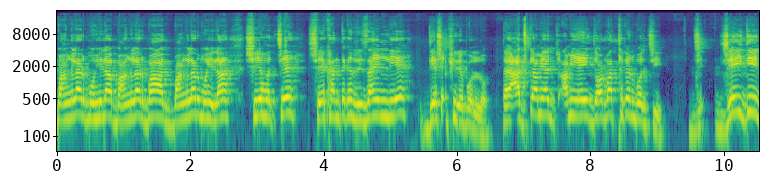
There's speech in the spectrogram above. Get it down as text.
বাংলার মহিলা, বাংলার বাঘ, বাংলার মহিলা, সে হচ্ছে, সেখান থেকে রিজাইন নিয়ে দেশে ফিরে পড়ল। তাই আজকে আমি আমি এই দরবার থেকে বলছি যেই দিন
